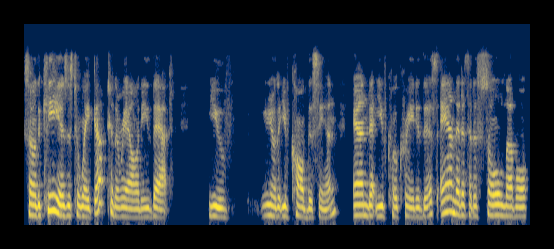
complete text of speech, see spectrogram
So the key is, is to wake up to the reality that you've, you know, that you've called this in and that you've co-created this and that it's at a soul level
